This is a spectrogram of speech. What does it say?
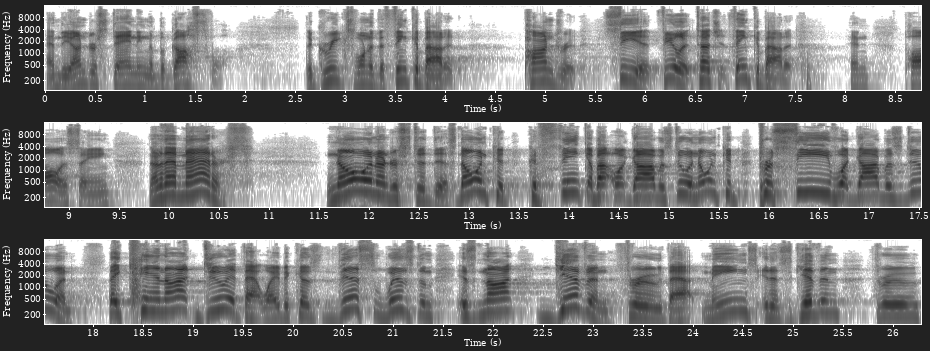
and the understanding of the gospel. The Greeks wanted to think about it, ponder it, see it, feel it, touch it, think about it. And Paul is saying, none of that matters. No one understood this. No one could, could think about what God was doing. No one could perceive what God was doing. They cannot do it that way because this wisdom is not given through that means, it is given through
